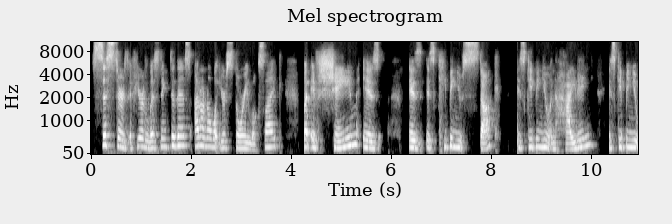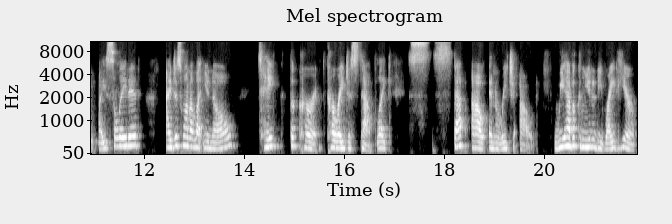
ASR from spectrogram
sisters, if you're listening to this, I don't know what your story looks like, but if shame is is is keeping you stuck, is keeping you in hiding, is keeping you isolated, I just want to let you know, take the courage, courageous step. Like s- step out and reach out. We have a community right here,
